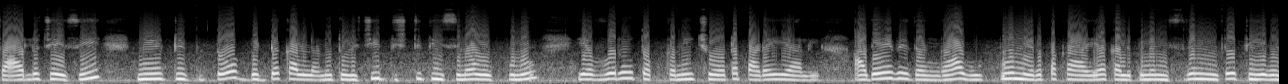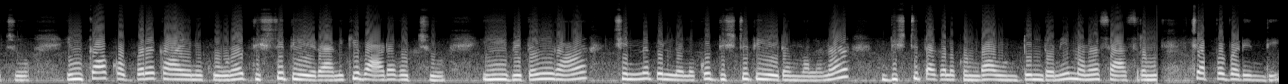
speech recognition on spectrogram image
సార్లు చేసి నీటితో బిడ్డ కళ్ళను తుడిచి దిష్టి తీసిన ఉప్పును ఎవ్వరూ తొక్కని చోట పడేయాలి. అదేవిధంగా ఉప్పు మిరపకాయ కలిపిన మిశ్రమంతో తీయవచ్చు. ఇంకా కొబ్బరికాయను కూడా దిష్టి తీయడానికి వాడవచ్చు. ఈ విధంగా చిన్న పిల్లలకు దిష్టి తీయడం వలన దిష్టి తగలకుండా ఉంటుందని మన శాస్త్రం చెప్పబడింది.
